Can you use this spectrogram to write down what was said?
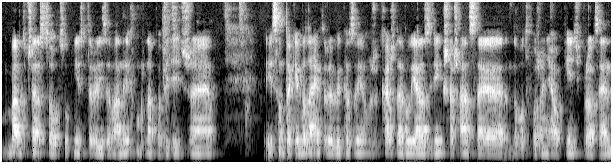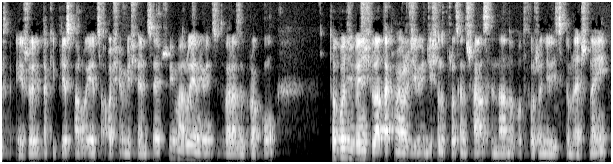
bardzo często u psów niesterylizowanych. Można powiedzieć, że są takie badania, które wykazują, że każda ruja zwiększa szansę nowotworzenia o 5%. Jeżeli taki pies maruje co 8 miesięcy, czyli maruje mniej więcej dwa razy w roku, to po 9 latach ma już 90% szansy na nowotworzenie listwy mlecznej.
